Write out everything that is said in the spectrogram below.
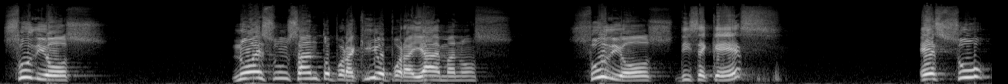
su Dios, no es un santo por aquí o por allá, hermanos. Su Dios dice que es, es su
